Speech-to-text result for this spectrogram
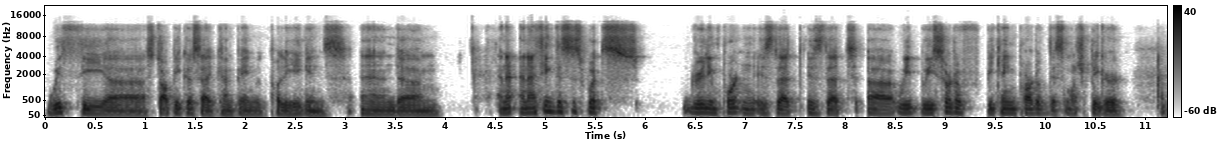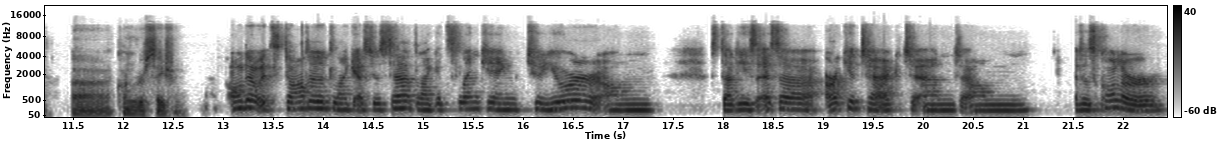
with the uh, Stop Ecocide campaign with Polly Higgins. And um, and and I think this is what's really important is that is that uh, we we sort of became part of this much bigger uh, conversation. although it started, like as you said, like it's linking to your um, studies as an architect and um, as a scholar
